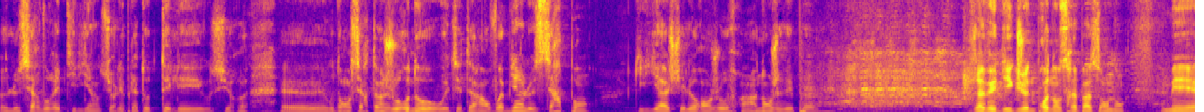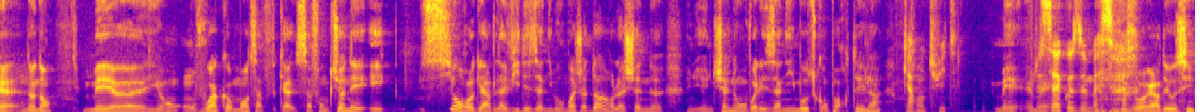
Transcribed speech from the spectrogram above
euh, le cerveau reptilien sur les plateaux de télé ou, sur, euh, ou dans certains journaux, etc. On voit bien le serpent qu'il y a chez Laurent Geoffrin. Ah non, j'avais peur. J'avais dit que je ne prononcerais pas son nom. Mais non, non. Mais on, voit comment ça, ça fonctionne. Et, si on regarde la vie des animaux, moi j'adore la chaîne. Il y a une chaîne où on voit les animaux se comporter là. 48. Mais, je sais à cause de ma soeur. Vous regardez aussi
